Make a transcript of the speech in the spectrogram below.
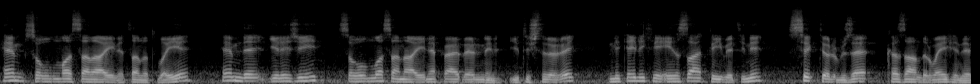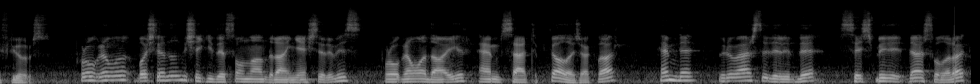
hem savunma sanayini tanıtmayı hem de geleceğin savunma sanayi neferlerini yetiştirerek nitelikli insan kıymetini sektörümüze kazandırmayı hedefliyoruz. Programı başarılı bir şekilde sonlandıran gençlerimiz programa dair hem sertifika alacaklar hem de üniversitelerinde seçmeli ders olarak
